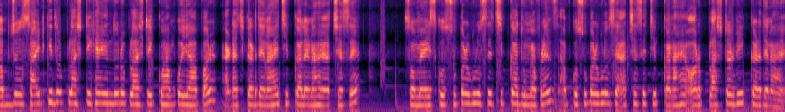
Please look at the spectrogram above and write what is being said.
अब जो साइड की दो प्लास्टिक है, इन दोनों प्लास्टिक को हमको यहाँ पर अटैच कर देना है, चिपका लेना है अच्छे से। सो मैं इसको सुपर ग्लू से चिपका दूँगा फ्रेंड्स आपको सुपर ग्लू से अच्छे से चिपकाना है और प्लास्टर भी कर देना है।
